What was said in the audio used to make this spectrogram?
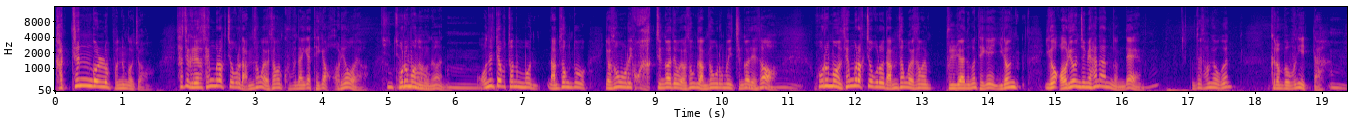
같은 걸로 보는 거죠. 사실 그래서 생물학적으로 남성과 여성을 구분하기가 되게 어려워요. 진짜요? 호르몬으로는 음. 어느 때부터는 뭐 남성도 여성 호르몬이 확 증가되고 여성도 남성 호르몬이 증가돼서 음. 호르몬 생물학적으로 남성과 여성을 분리하는 건 되게 이런 이거 어려운 점이 하나인 건데 음. 근데 성욕은 그런 부분이 있다. 음.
